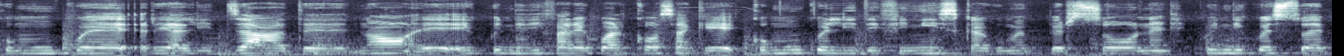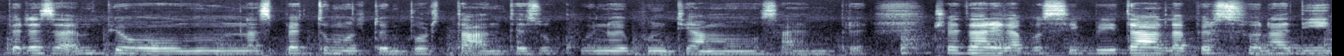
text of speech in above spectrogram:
comunque realizzate, no? E, e quindi di fare qualcosa che comunque li definisca come persone. Quindi questo è per esempio un aspetto molto importante su cui noi puntiamo sempre, cioè dare la possibilità alla persona di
